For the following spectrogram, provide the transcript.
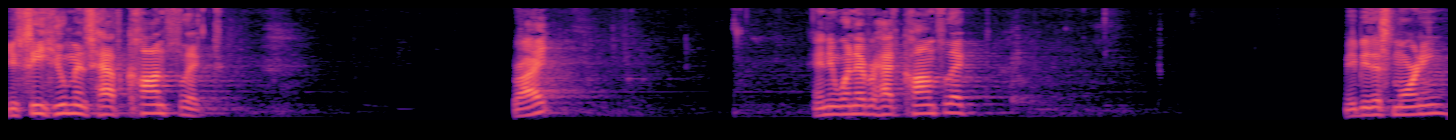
You see, humans have conflict, right? Anyone ever had conflict? Maybe this morning?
